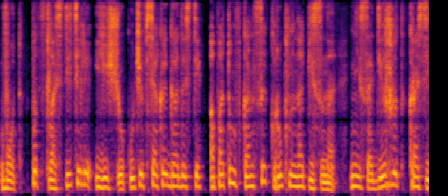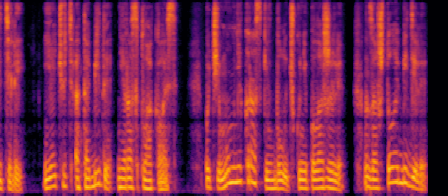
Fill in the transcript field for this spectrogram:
Вот, подсластители, еще куча всякой гадости. А потом в конце крупно написано «не содержит красителей». Я чуть от обиды не расплакалась. Почему мне краски в булочку не положили? За что обидели?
